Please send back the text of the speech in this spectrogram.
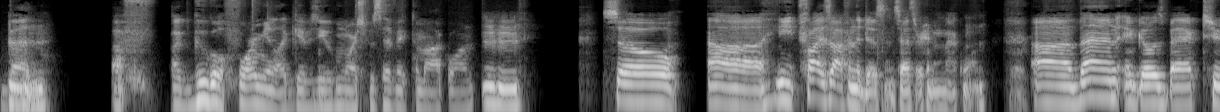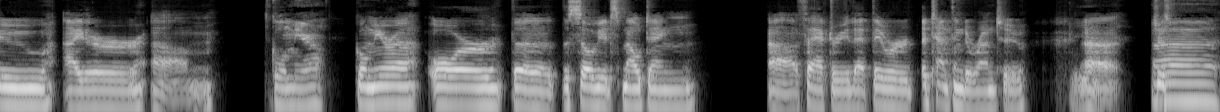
But Mhm. a, f- a Google formula gives you more specific to Mach 1. hmm So uh, he flies off in the distance after hitting Mach 1. Uh, then it goes back to either um, Gulmira. Gulmira or the the Soviet smelting uh, factory that they were attempting to run to. Uh, just uh,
